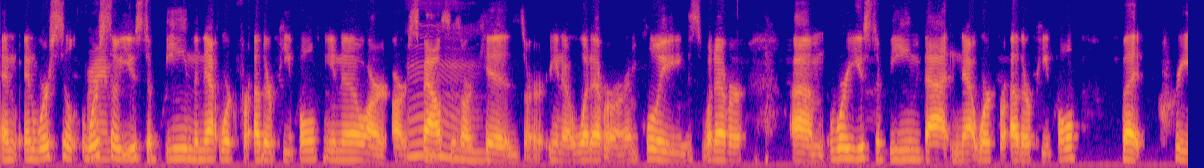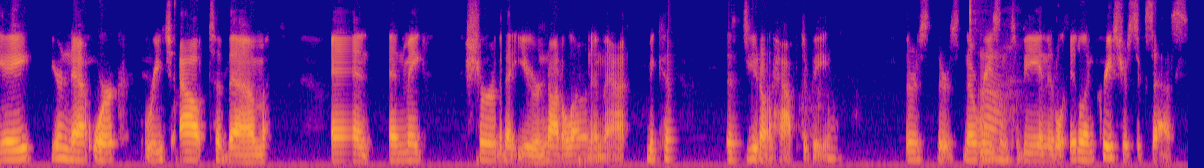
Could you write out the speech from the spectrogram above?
And and we're still we're so used to being the network for other people you know our our spouses our Mm. kids or you know whatever our employees whatever. Um, we're used to being that network for other people but create your network reach out to them and and make sure that you're not alone in that because you don't have to be. There's there's no reason Ah. to be and it'll it'll increase your success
